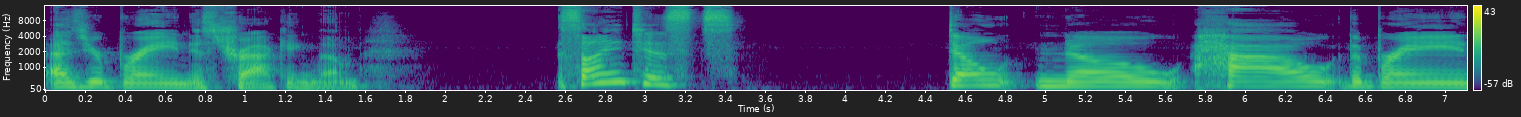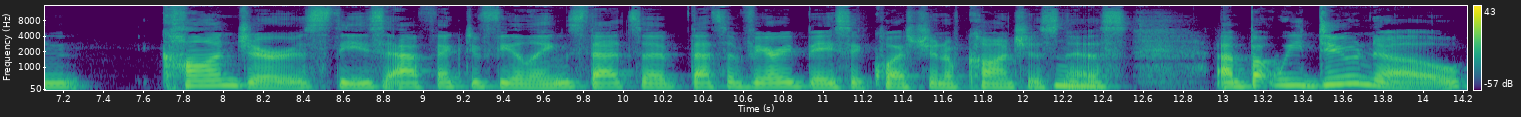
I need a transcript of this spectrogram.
as your brain is tracking them. Scientists don't know how the brain conjures these affective feelings. That's a that's a very basic question of consciousness. Mm. Um, but we do know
